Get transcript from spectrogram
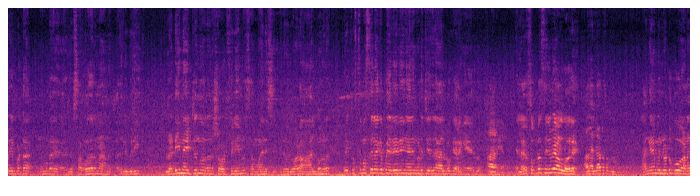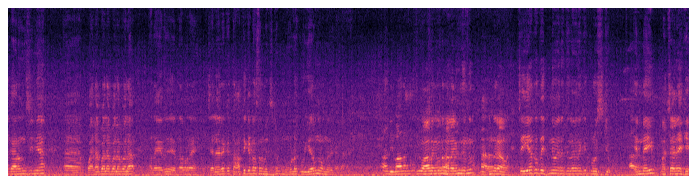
പ്രിയപ്പെട്ട നമ്മുടെ ഒരു സഹോദരനാണ്. അതിലുപരി ബ്ലഡി നൈറ്റ് എന്ന് പറഞ്ഞ ഷോർട്ട് ഫിലിം സമ്മാനിച്ച്. പിന്നെ ഒരുപാട് ആൽബങ്ങൾ. ക്രിസ്മസിനൊക്കെ പെരേരി ഞാനും കൂടെ ചെയ്തൊരു ആൽബമൊക്കെ ഇറങ്ങിയായിരുന്നു. എല്ലാവരും സ്വപ്ന സിനിമയാണല്ലോ അല്ലേ? അങ്ങനെ മുന്നോട്ട് പോവുകയാണ് കാരണം എന്ന് വെച്ച് കഴിഞ്ഞാൽ പല പല പല പല അതായത് എന്താ പറയുക ചിലരൊക്കെ താത്തിക്കെട്ടാൻ ശ്രമിച്ചിട്ടും മുകളിലൊക്കെ ഉയർന്നു വന്നൊരു വിവാദങ്ങൾ. വിവാദങ്ങളുടെ നടവിൽ നിന്നും വന്നൊരാൾ ചെയ്യാത്ത തെറ്റിന് വരെ ചിലവരൊക്കെ ക്രൂശിച്ചു. എന്നെയും മച്ചാനെയൊക്കെ.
